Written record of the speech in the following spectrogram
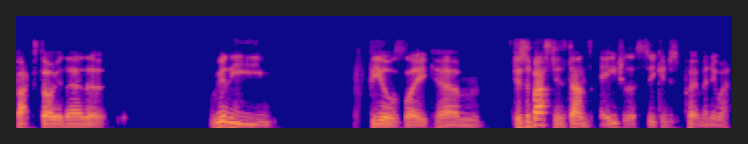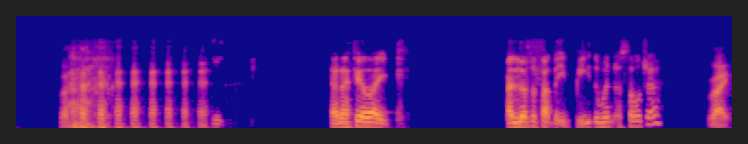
backstory there that really feels like um because Sebastian Stan's ageless, so you can just put him anywhere. And I feel like I love the fact that he beat the Winter Soldier right.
